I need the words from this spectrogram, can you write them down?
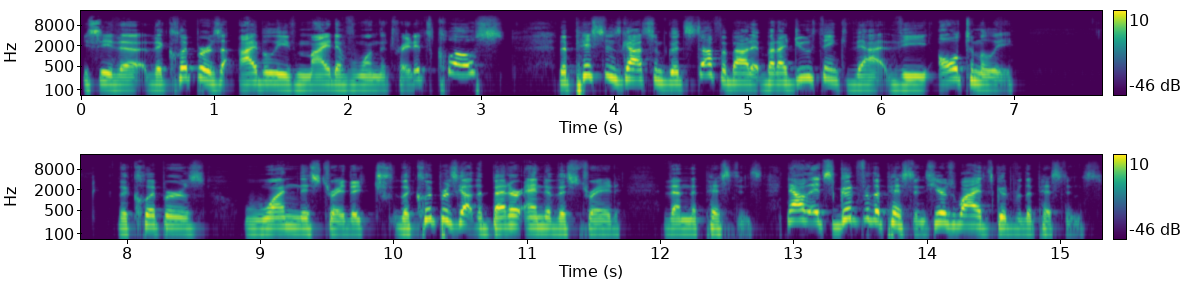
You see, the, the Clippers, I believe, might have won the trade. It's close. The Pistons got some good stuff about it, but I do think that the ultimately the Clippers won this trade. The, the Clippers got the better end of this trade than the Pistons. Now, it's good for the Pistons. Here's why it's good for the Pistons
